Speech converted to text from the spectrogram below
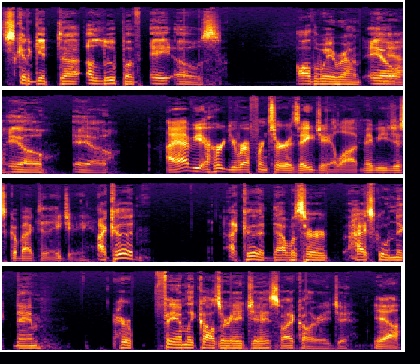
Just going to get uh, a loop of AOs all the way around. AO, Yeah. AO, AO. I have you heard you reference her as AJ a lot. Maybe you just go back to the AJ. I could. I could. That was her high school nickname. Her family calls her AJ, so I call her AJ. Yeah.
